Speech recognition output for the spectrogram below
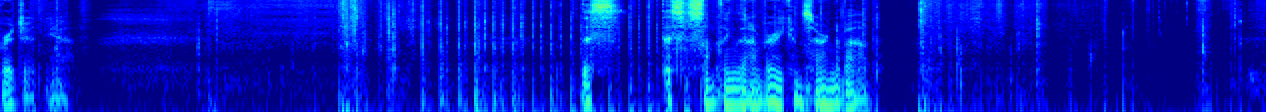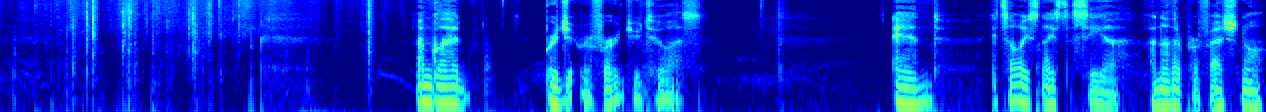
Bridget, yeah. This this is something that I'm very concerned about. I'm glad Bridget referred you to us. And it's always nice to see a, another professional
